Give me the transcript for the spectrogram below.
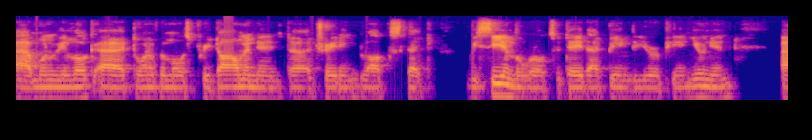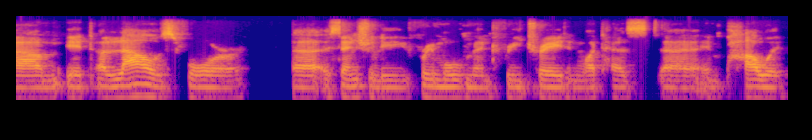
Um, when we look at one of the most predominant uh, trading blocs that we see in the world today, that being the European Union, um, it allows for uh, essentially free movement, free trade, and what has uh, empowered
